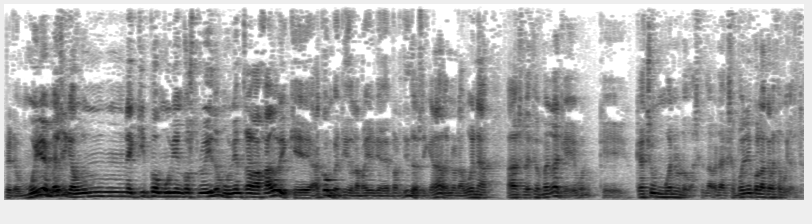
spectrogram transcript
Pero muy bien Bélgica, un equipo muy bien construido, muy bien trabajado y que ha competido la mayoría de partidos. Así que nada, enhorabuena a la selección belga que, bueno, que, que ha hecho un buen Eurobasket, la verdad, que se pone con la cabeza muy alta.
